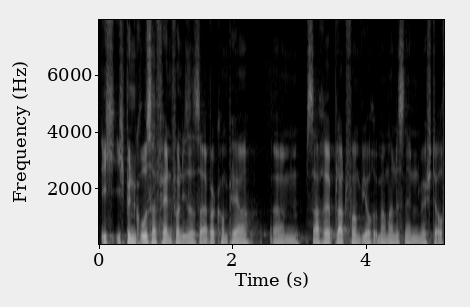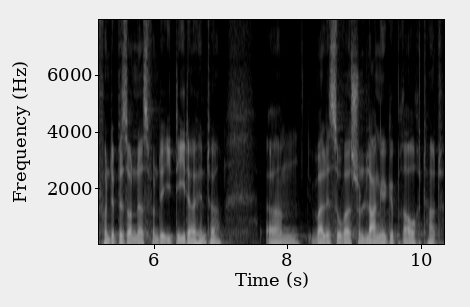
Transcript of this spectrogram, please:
ich, ich bin großer Fan von dieser Cybercompare-Sache, ähm, Plattform, wie auch immer man es nennen möchte, auch von der, besonders von der Idee dahinter, ähm, weil es sowas schon lange gebraucht hat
